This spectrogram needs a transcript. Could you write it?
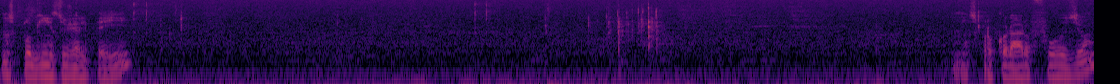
nos plugins do GLPI. Vamos procurar o Fusion.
